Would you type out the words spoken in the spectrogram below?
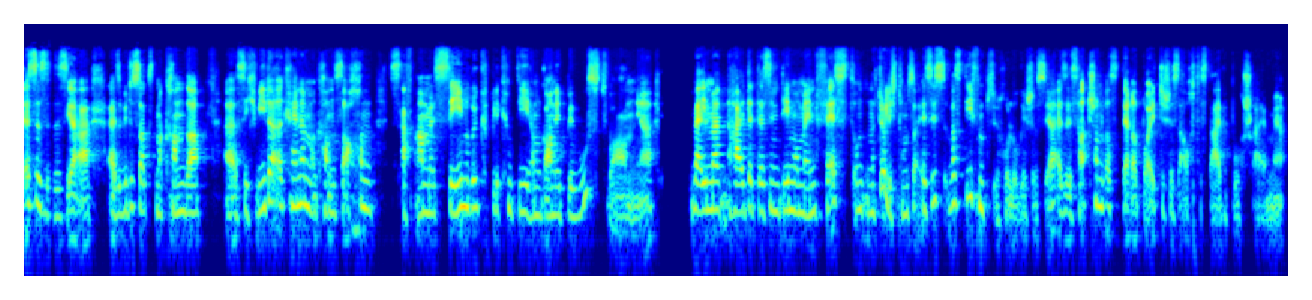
Das ist es ja. Also wie du sagst, man kann da äh, sich wiedererkennen, man kann Sachen auf einmal sehen, rückblickend, die einem gar nicht bewusst waren. Ja weil man haltet das in dem Moment fest und natürlich, es ist was tiefenpsychologisches, ja. Also es hat schon was Therapeutisches, auch das Tagebuchschreiben, ja.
